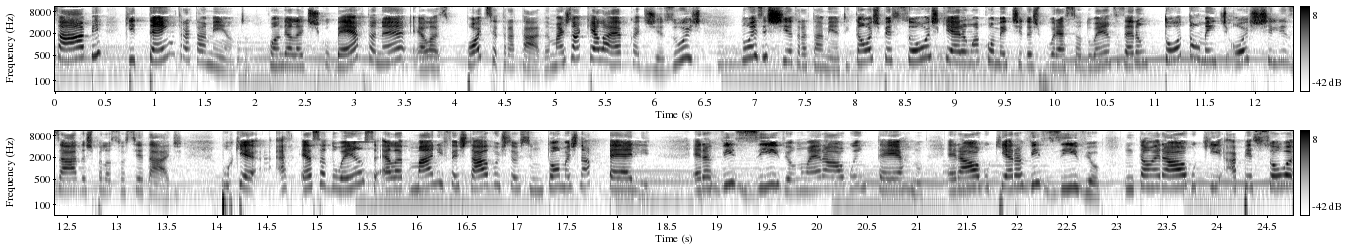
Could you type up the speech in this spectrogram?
sabe que tem um tratamento. Quando ela é descoberta, né, ela pode ser tratada, mas naquela época de Jesus não existia tratamento. Então as pessoas que eram acometidas por essa doença eram totalmente hostilizadas pela sociedade. Porque essa doença, ela manifestava os seus sintomas na pele era visível, não era algo interno, era algo que era visível. Então era algo que a pessoa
